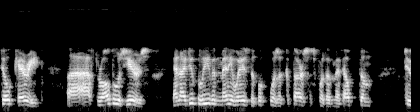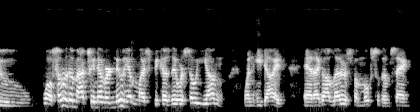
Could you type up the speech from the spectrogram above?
still carried uh, after all those years. And I do believe in many ways the book was a catharsis for them. It helped them to well, some of them actually never knew him much because they were so young when he died. And I got letters from most of them saying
